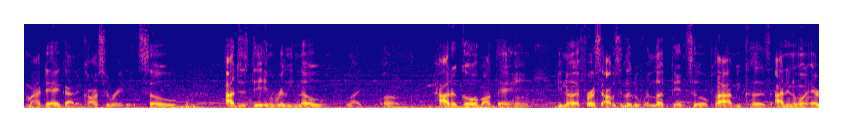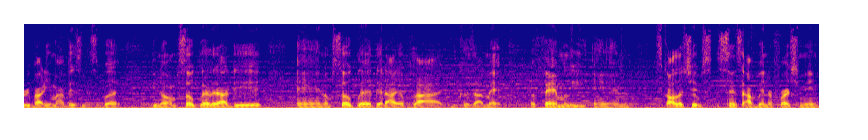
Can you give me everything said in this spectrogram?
my dad got incarcerated. So I just didn't really know like um, how to go about that. And you know, at first I was a little reluctant to apply because I didn't want everybody in my business. But you know, I'm so glad that I did, and I'm so glad that I applied because I met a family and ScholarCHIPS since I've been a freshman.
